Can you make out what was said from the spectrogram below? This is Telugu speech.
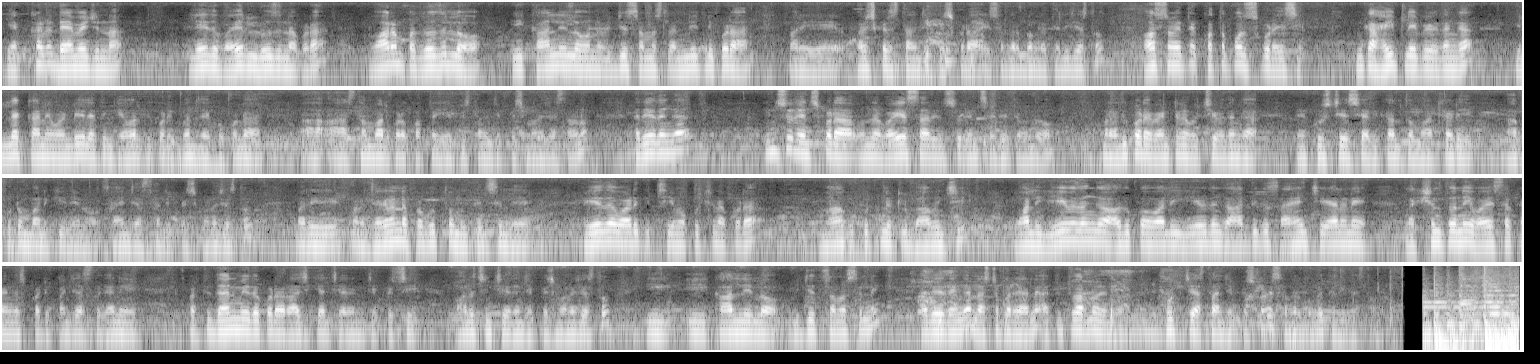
ఎక్కడ డ్యామేజ్ ఉన్నా లేదు వైర్ లూజ్ ఉన్నా కూడా వారం పది రోజుల్లో ఈ కాలనీలో ఉన్న విద్యుత్ సమస్యలన్నింటినీ కూడా మరి పరిష్కరిస్తామని చెప్పేసి కూడా ఈ సందర్భంగా తెలియజేస్తూ అవసరమైతే కొత్త పోల్స్ కూడా వేసి ఇంకా హైట్ లేపే విధంగా ఇళ్ళకి కానివ్వండి లేకపోతే ఇంకెవరికి కూడా ఇబ్బంది లేకోకుండా ఆ- స్తంభాలు కూడా కొత్త వేపిస్తామని చెప్పేసి మనం చేస్తాను అదేవిధంగా ఇన్సూరెన్స్ కూడా ఉన్న వైఎస్ఆర్ ఇన్సూరెన్స్ ఏదైతే ఉందో మరి అది కూడా వెంటనే వచ్చే విధంగా నేను కృషి చేసి అధికారులతో మాట్లాడి ఆ కుటుంబానికి నేను సాయం చేస్తానని చెప్పేసి మనం చేస్తూ మరి మన జగనన్న ప్రభుత్వం మీకు తెలిసిందే పేదవాడికి చీమ కుట్టినా కూడా మాకు కుట్టినట్లు భావించి వాళ్ళు ఏ విధంగా ఆదుకోవాలి ఏ విధంగా ఆర్థిక సహాయం చేయాలనే లక్ష్యంతోనే వైఎస్ఆర్ కాంగ్రెస్ పార్టీ పనిచేస్తుంది. కానీ ప్రతి దాని మీద కూడా రాజకీయాలు చేయాలని చెప్పేసి ఆలోచించేదని చెప్పేసి మనం చేస్తూ ఈ ఈ కాలనీలో విద్యుత్ సమస్యల్ని అదేవిధంగా నష్టపరిహారాన్ని అతి త్వరలో నేను పూర్తి చేస్తా అని చెప్పేసి కూడా ఈ సందర్భంగా తెలియజేస్తాను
